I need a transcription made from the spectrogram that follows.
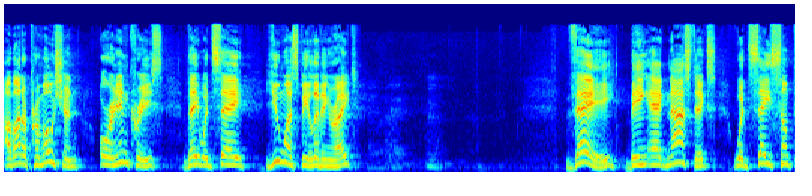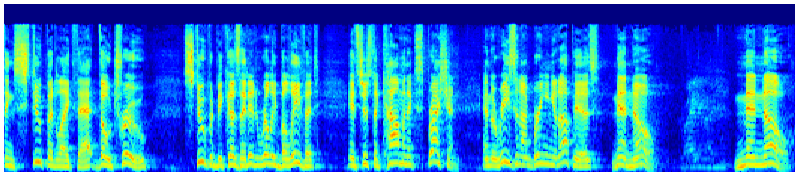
about a promotion or an increase, they would say, You must be living right. They, being agnostics, would say something stupid like that, though true. Stupid because they didn't really believe it. It's just a common expression. And the reason I'm bringing it up is men know. Men know.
